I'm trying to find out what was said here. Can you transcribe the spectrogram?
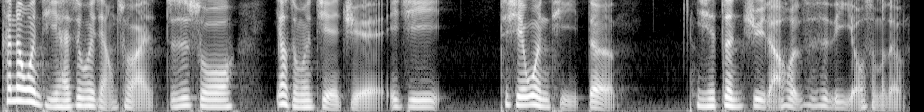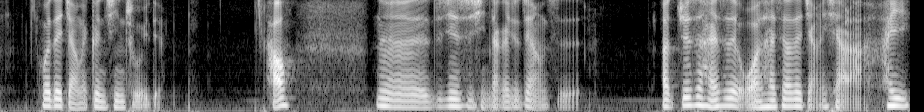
看到问题还是会讲出来，只是说要怎么解决，以及这些问题的一些证据啦，或者是理由什么的，会再讲得更清楚一点。好，那这件事情大概就这样子啊，就是还是我还是要再讲一下啦，还。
